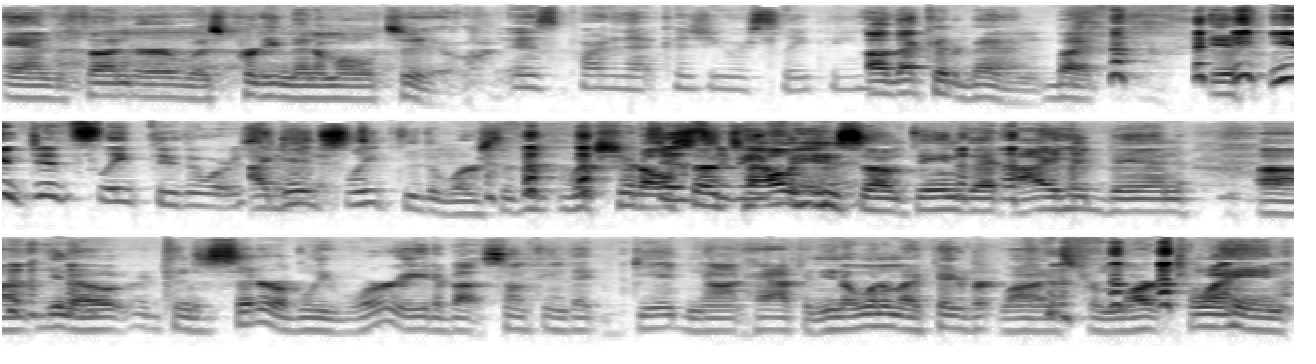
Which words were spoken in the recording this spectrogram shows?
and the thunder was pretty minimal too. Is part of that because you were sleeping? Oh, that could have been, but if you did sleep through the worst. I did it. sleep through the worst of it, which should also tell you something that I had been, uh, you know, considerably worried about something that did not happen. You know, one of my favorite lines from Mark Twain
